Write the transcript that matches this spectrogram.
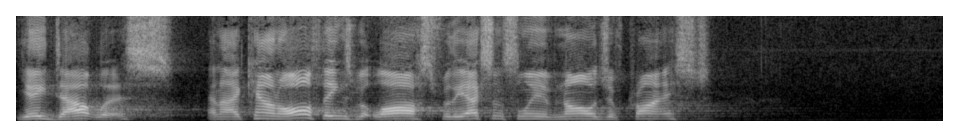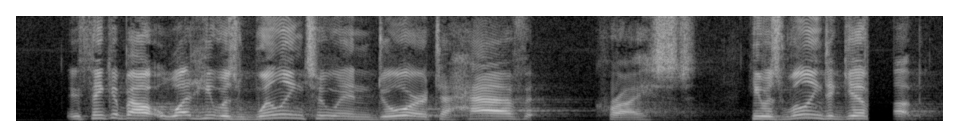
Yea, doubtless, and I count all things but loss for the excellency of knowledge of Christ. You think about what he was willing to endure to have Christ. He was willing to give up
